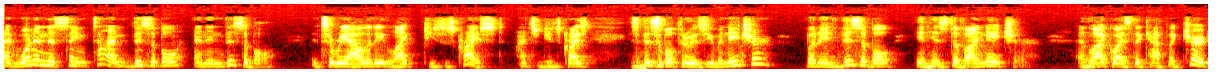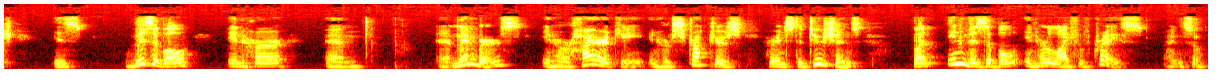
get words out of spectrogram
at one and the same time visible and invisible. It's a reality like Jesus Christ. Right? So Jesus Christ is visible through his human nature, but invisible in his divine nature. And likewise, the Catholic Church is visible in her um, uh, members, in her hierarchy, in her structures, her institutions, but invisible in her life of grace. Right? And so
